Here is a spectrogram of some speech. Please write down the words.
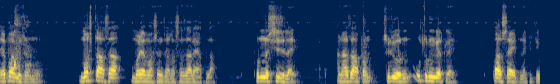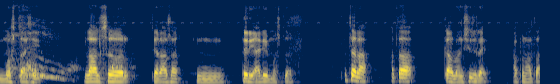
हे पहा मित्रांनो मस्त असा मळ्या माशांचा रसा झाला आहे आपला. पूर्ण शिजला आहे आणि आता आपण चुलीवरून उतरून घेतला आहे पाच साईडनं किती मस्त अशी लालसर त्याला असा तरी आले मस्त. तर चला आता कालवण शिजला आहे आपण आता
